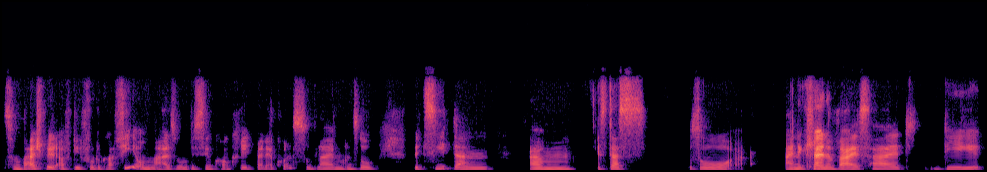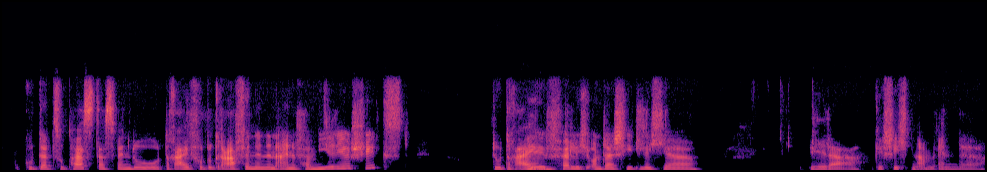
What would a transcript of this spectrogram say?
zum Beispiel auf die Fotografie, um mal so ein bisschen konkret bei der Kunst zu bleiben und so, bezieht, dann ähm, ist das so eine kleine Weisheit, die gut dazu passt, dass wenn du drei Fotografinnen in eine Familie schickst, du drei mhm. völlig unterschiedliche Bilder, Geschichten am Ende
